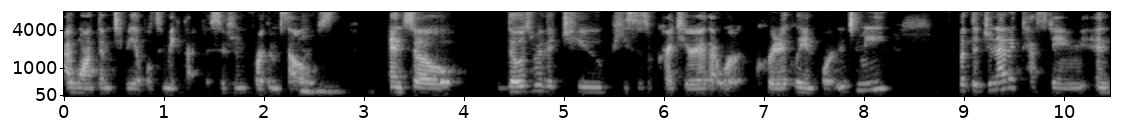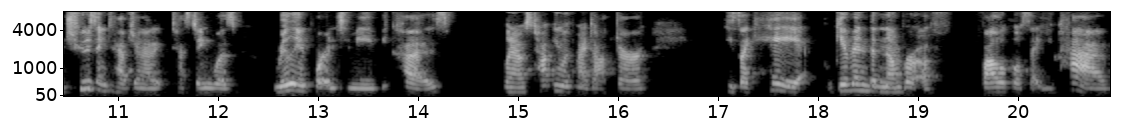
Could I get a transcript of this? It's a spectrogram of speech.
I want them to be able to make that decision for themselves. Mm-hmm. And so those were the two pieces of criteria that were critically important to me. But the genetic testing and choosing to have genetic testing was really important to me because when I was talking with my doctor, he's like, hey, given the number of follicles that you have,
